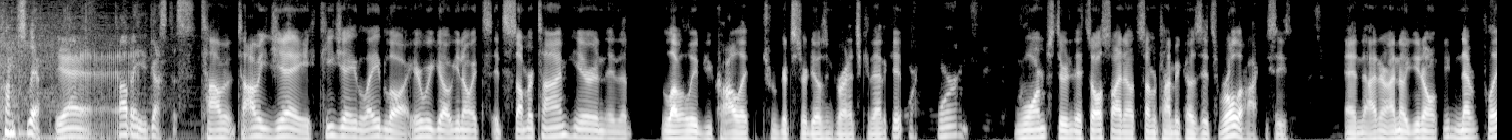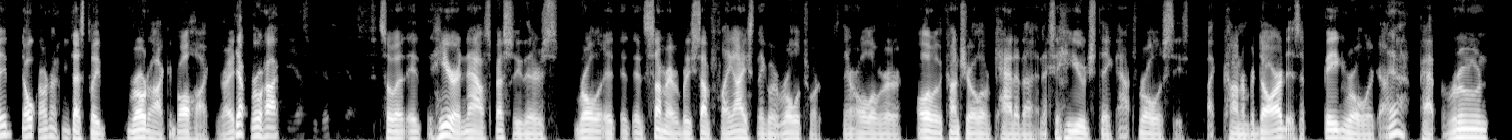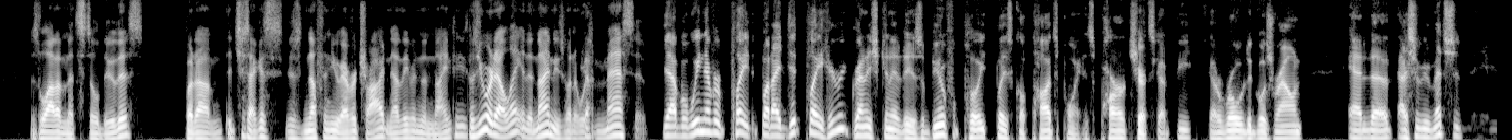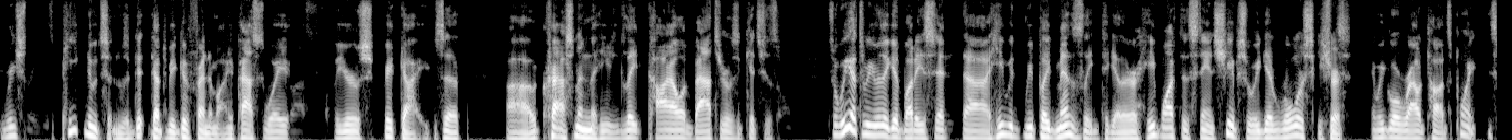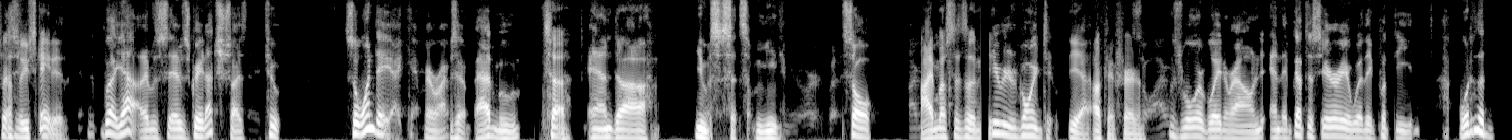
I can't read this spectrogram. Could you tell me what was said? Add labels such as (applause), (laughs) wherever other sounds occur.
Tom Swift. Yeah. Tommy Augustus. Tom, Tommy J, TJ Laidlaw. Here we go. You know, it's it's summertime here in, in the lovely bucolic True Grit Studios in Greenwich, Connecticut. Warm. Warm student. It's also I know it's summertime because it's roller hockey season. And I don't I know you don't you never played? Nope. Roller- You guys played road hockey, ball hockey, right? Yep. Road hockey. Yes, we did. Yes. So it, it, here and now, especially, there's roller. It, it- in summer, everybody stops playing ice and they go to roller tournaments. They're all over, all over the country, all over Canada, and it's a huge thing now. It's roller season. Like Connor Bedard is a big roller guy. Yeah. Pat Maroon. There's a lot of them that still do this, but um, it's just I guess there's nothing you ever tried. Not even in the '90s, because you were in LA in the '90s when it was massive. Yeah, but we never played. But I did play here in Greenwich, Connecticut. There's a beautiful pla- place called Todd's Point. It's a park. Sure. It's got beach. It's got a road that goes around. And uh, actually, we mentioned recently. This Pete Knudsen was good, got to be a good friend of mine. He passed away last couple of years. Great guy. He's a uh, craftsman. He laid tile and bathrooms and kitchens. So we got to be really good buddies. And uh, he would we played men's league together. He wanted to stay in shape, so we get roller skis Sure. and we go around Todd's Point. That's Especially you skated. Well, yeah, it was it was great exercise too. So one day I can't remember. I was in a bad mood, So and uh, you must have said something mean to me. So I must have said, you were going to. yeah, okay, fair enough. So I was rollerblading around, and they've got this area where they put the what are the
